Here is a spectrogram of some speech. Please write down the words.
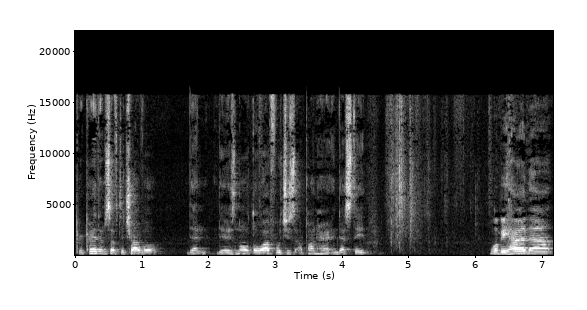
prepare themselves to travel, then there is no tawaf which is upon her in that state. وبهذا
